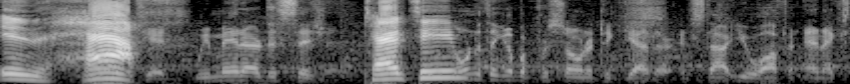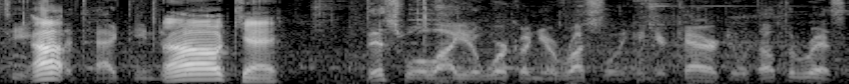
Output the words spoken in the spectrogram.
in half. Kid, we made our decision. Tag team? going to think of a persona together and start you off in NXT Uh, in the tag team. division. Okay. This will allow you to work on your wrestling and your character without the risk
